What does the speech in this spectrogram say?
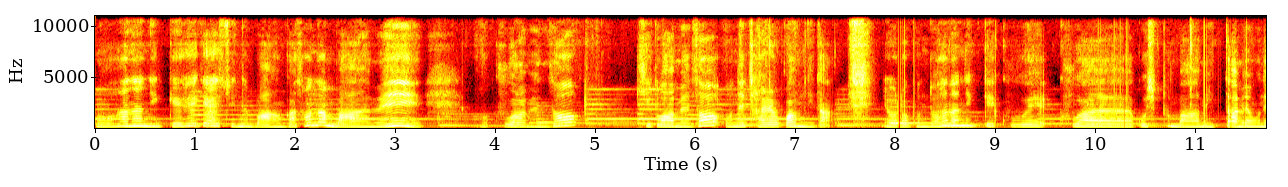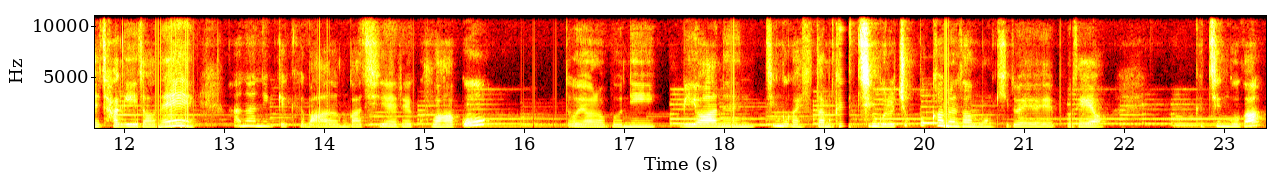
어, 하나님께 회개할 수 있는 마음과 선한 마음을 어, 구하면서 기도하면서 오늘 자려고 합니다. 여러분도 하나님께 구해, 구하고 싶은 마음이 있다면 오늘 자기 전에 하나님께 그 마음과 지혜를 구하고 또 여러분이 미워하는 친구가 있었다면 그 친구를 축복하면서 한번 기도해 보세요. 그 친구가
